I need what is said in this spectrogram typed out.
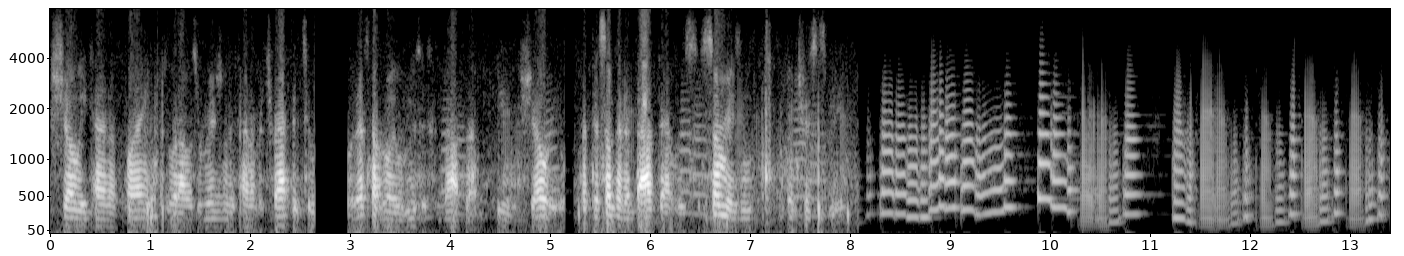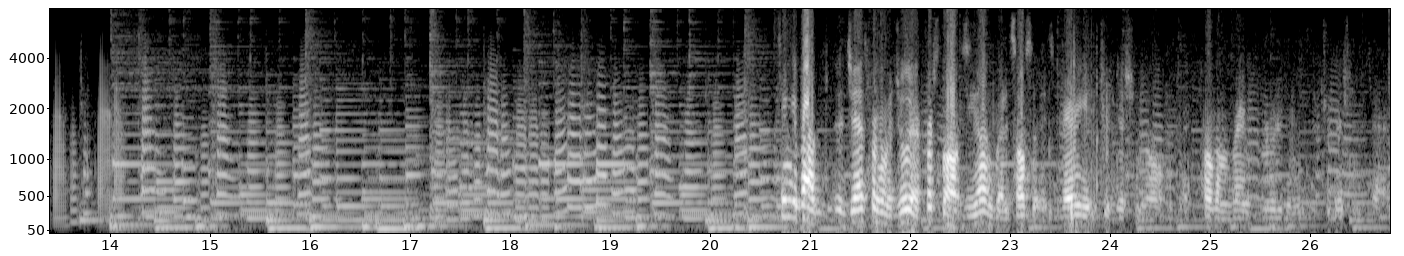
showy kind of playing, which is what I was originally kind of attracted to. But that's not really what music's about, not being showy. But there's something about that which, for some reason, interests me. Thing about the jazz program at Juilliard, first of all, it's young, but it's also it's very traditional. Program very rooted in the tradition of jazz.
